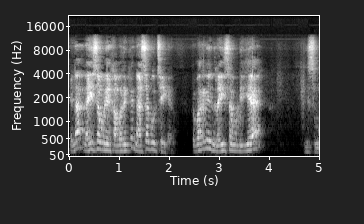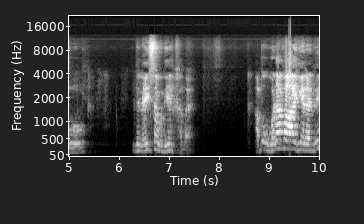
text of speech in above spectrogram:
ஏன்னா லைசவுடைய கவருக்கு நசபு செய்கிறோம் பாருங்க இது லைசவுடைய இஸ்மோ இது லைசவுடைய கவர் அப்போ உணவாகிறது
